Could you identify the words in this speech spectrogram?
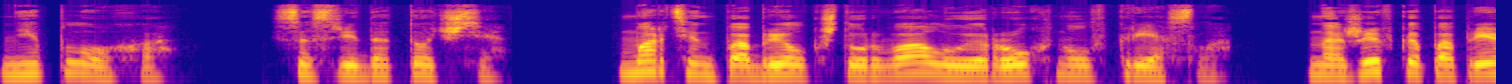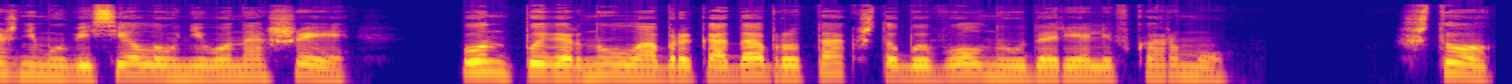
Неплохо. Сосредоточься. Мартин побрел к штурвалу и рухнул в кресло. Наживка по-прежнему висела у него на шее. Он повернул абракадабру так, чтобы волны ударяли в корму. «Что,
